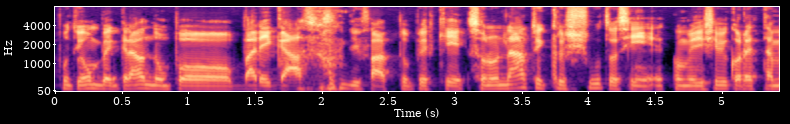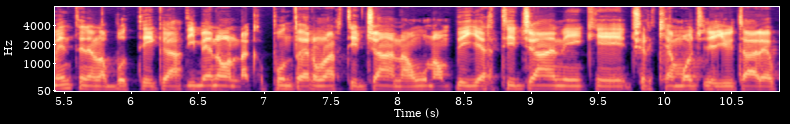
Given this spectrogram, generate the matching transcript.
appunto io ho un background un po' variegato di fatto perché sono nato e cresciuto, sì, come dicevi correttamente, nella bottega di mia nonna che appunto era un'artigiana, uno degli artigiani che cerchiamo oggi di aiutare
